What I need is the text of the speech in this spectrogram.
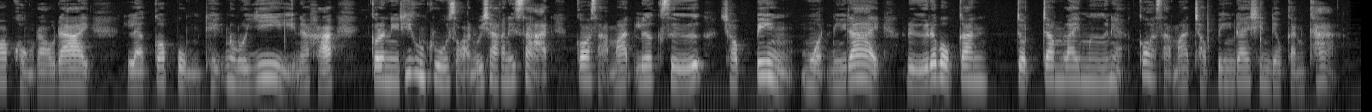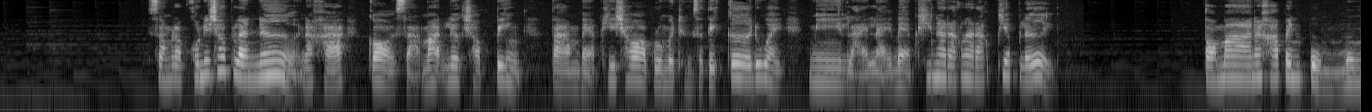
อบของเราได้ แล้วก็ปุ่มเทคโนโลยีนะคะ กรณีที่คุณครูสอนวิชาคณิตศาสตร์ ก็สามารถเลือกซื้อช้อปปิ้งหมวดนี้ได้ หรือระบบการจดจำลายมือเนี่ย ก็สามารถช้อปปิ้งได้เช่นเดียวกันค่ะสำหรับคนที่ชอบแพลนเนอร์นะคะ ก็สามารถเลือกช้อปปิ้ง ตามแบบที่ชอบรวมไปถึงสติกเกอร์ด้วย มีหลายๆ แบบที่น่ารักน่ารักเพียบเลย ต่อมานะคะเป็นปุ่มมุม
